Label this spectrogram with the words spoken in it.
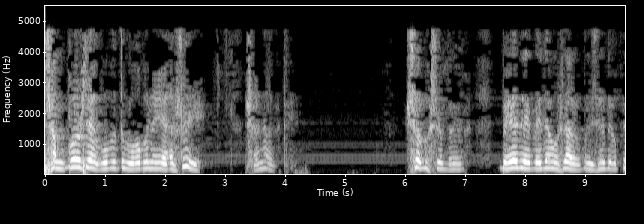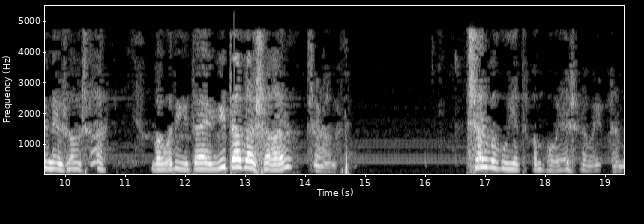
संपूर्ण से गुप्त गोपनीय असली शरणागति। सब सब वेद वेदानुसार उपनिषद उपनिषद अनुसार भगवती गीता है। गीता का सार शरणागति। सर्वगुहतम भोज समय परम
